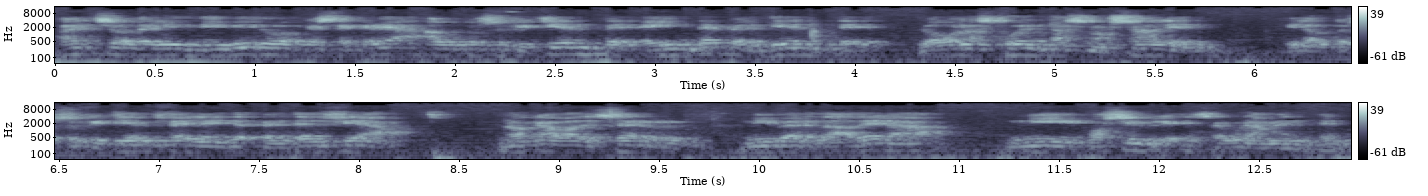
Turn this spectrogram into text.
ha hecho del individuo que se crea autosuficiente e independiente, luego las cuentas no salen y la autosuficiencia y la independencia no acaba de ser ni verdadera ni posible, seguramente.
